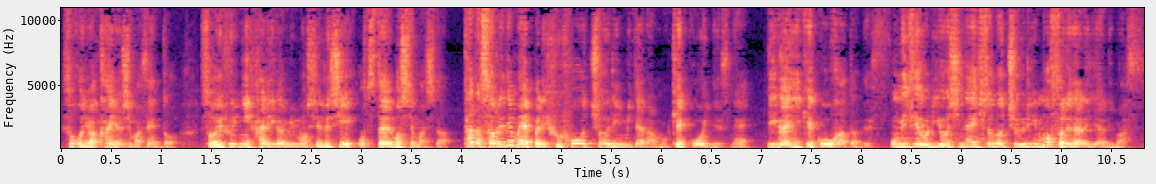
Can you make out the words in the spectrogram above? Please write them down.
そこには関与しませんと。そういうふうに張り紙もしてるし、お伝えもしてました。ただそれでもやっぱり不法駐輪みたいなのも結構多いんですね。意外に結構多かったんです。お店を利用しない人の駐輪もそれなりにあります。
